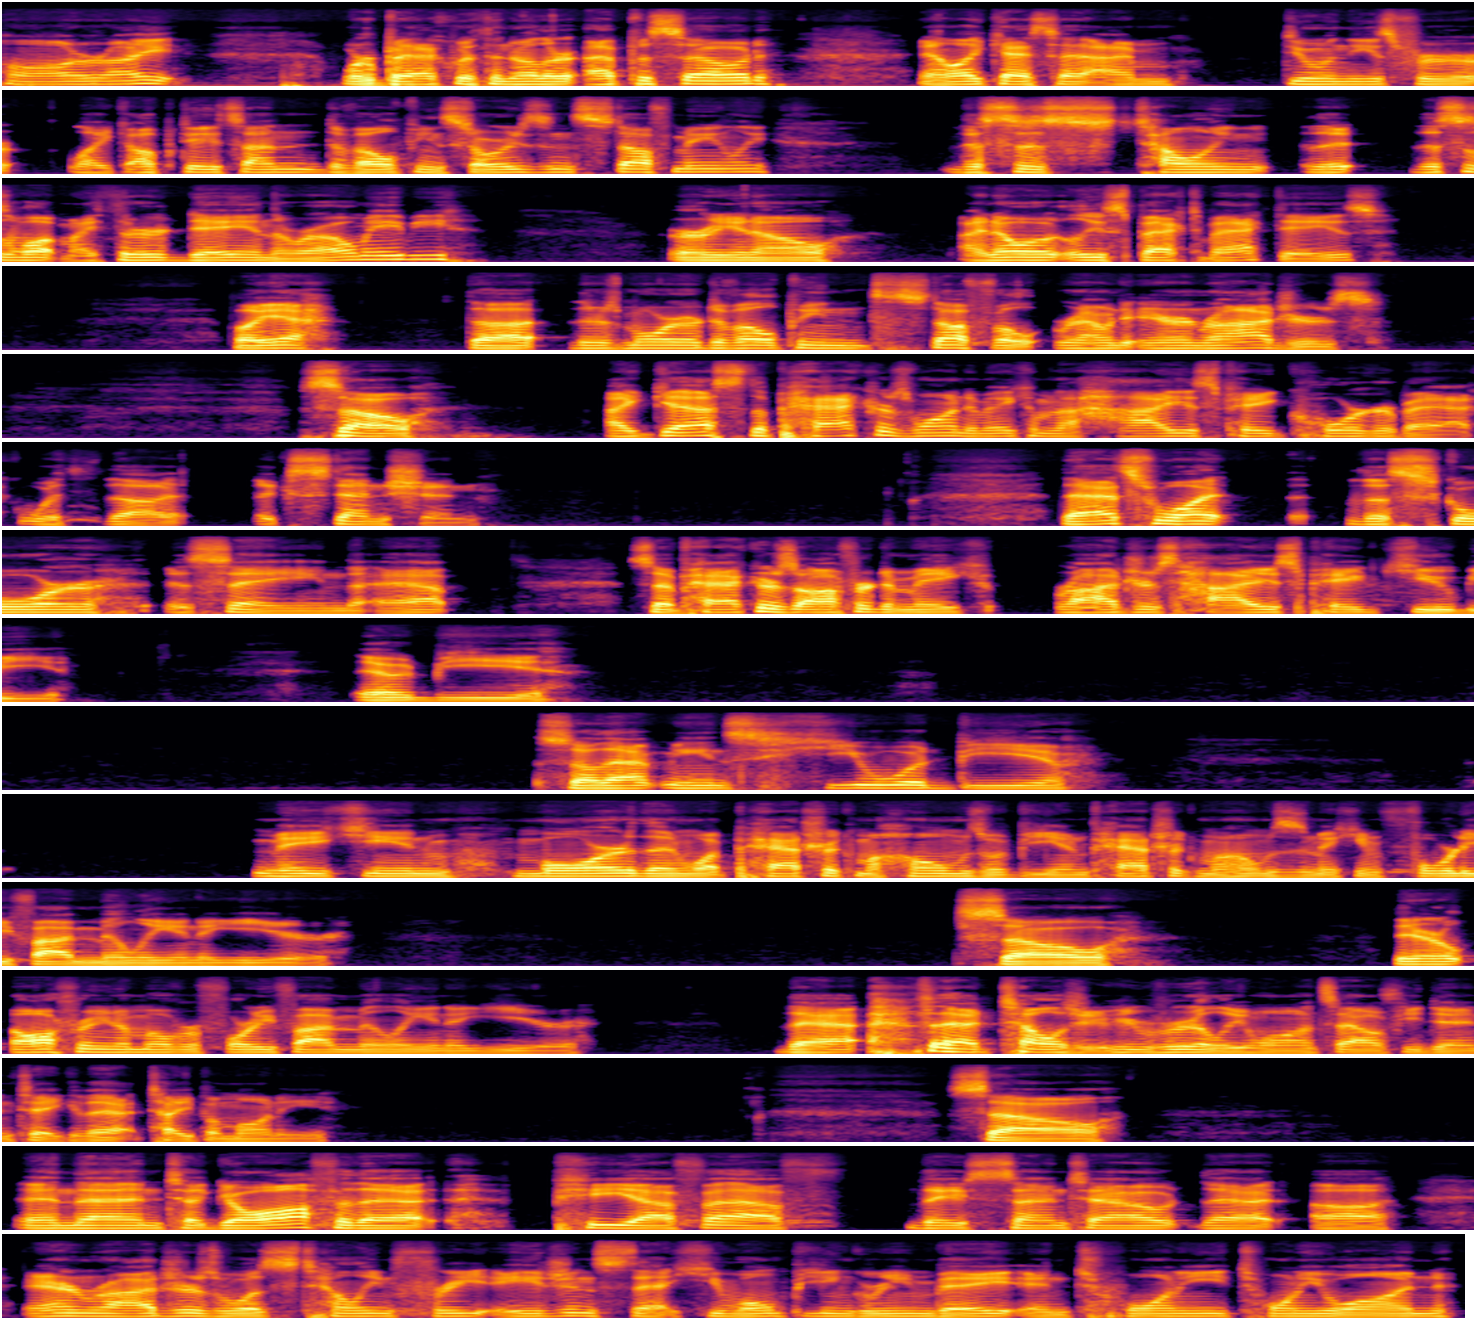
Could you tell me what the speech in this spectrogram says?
All right. We're back with another episode. And like I said, I'm doing these for like updates on developing stories and stuff mainly. This is telling that this is what my third day in the row, maybe? Or, you know, I know at least back to back days. But yeah, the there's more developing stuff around Aaron Rodgers. So I guess the Packers wanted to make him the highest paid quarterback with the extension. That's what the score is saying. The app said Packers offered to make Rodgers' highest paid QB. It would be so that means he would be making more than what Patrick Mahomes would be, and Patrick Mahomes is making 45 million a year. So they're offering him over 45 million a year. That that tells you he really wants out if he didn't take that type of money. So and then to go off of that PFF, they sent out that uh Aaron Rodgers was telling free agents that he won't be in Green Bay in 2021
